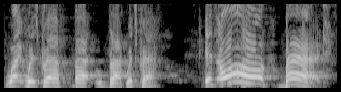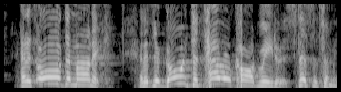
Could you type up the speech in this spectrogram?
white witchcraft, black, black witchcraft? It's all bad and it's all demonic. And if you're going to tarot card readers, listen to me.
